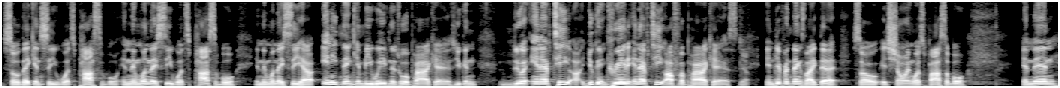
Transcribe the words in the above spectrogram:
so they can see what's possible. And then when they see what's possible and then when they see how anything can be weaved into a podcast, you can do an NFT, uh, you can create an NFT off of a podcast Yep. and different things like that. So it's showing what's possible. And then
